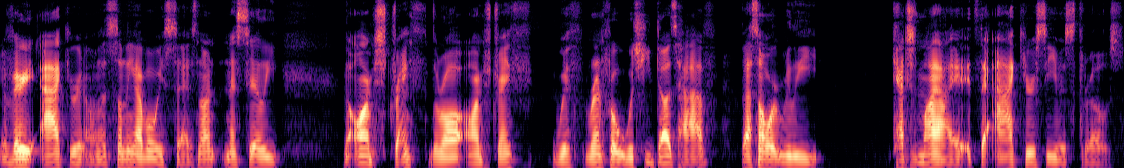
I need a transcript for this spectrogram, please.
a very accurate arm. That's something I've always said. It's not necessarily the arm strength, the raw arm strength with Renfroe, which he does have. That's not what really catches my eye. It's the accuracy of his throws.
